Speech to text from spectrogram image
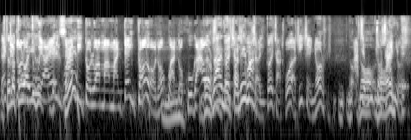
es que lo tuvo ahí. tuve a él, ¿sí? lo amamanté y todo, ¿no? Cuando jugaba y todas esas cosas y todas esas cosas, sí, señor. Hace muchos años.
